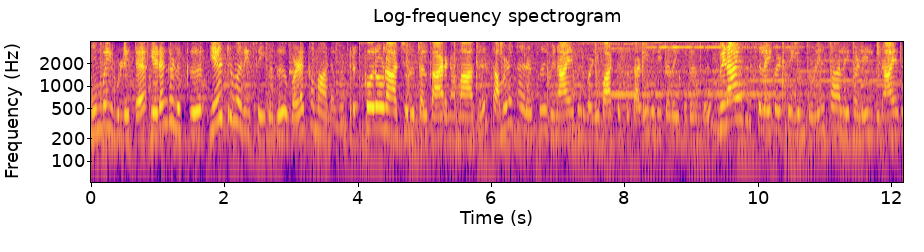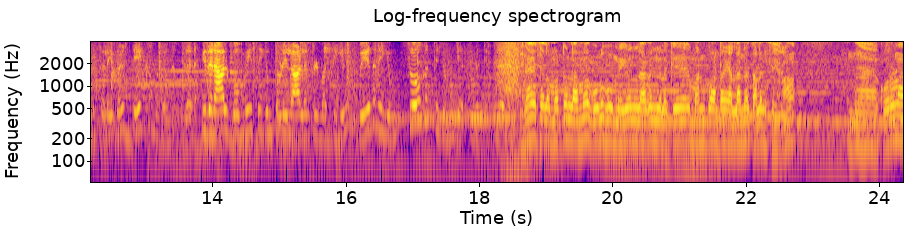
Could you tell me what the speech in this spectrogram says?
மும்பை உள்ளிட்ட இடங்களுக்கு ஏற்றுமதி செய்வது வழக்கமான ஒன்று. கொரோனா அச்சுறுத்தல் காரணமாக தமிழக அரசு விநாயகர் வழிபாட்டுக்கு தடை விதித்ததை தொடர்ந்து விநாயகர் பொம்மைகள் செய்யும் தொழிற்சாலைகளில் விநாயகர் சிலைகள் தேக்கமடைந்துள்ளன. இதனால் பொம்மை செய்யும் தொழிலாளர்கள் மத்தியில் வேதனையும் சோகத்தையும் ஏற்படுத்தியுள்ளது. விநாயகர் சிலை மட்டும் இல்லாமல் கொலு பொம்மைகள் அகல் விளக்கு மண்பாண்டம் எல்லாமே கலந்து செய்கிறோம் இந்த கொரோனா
